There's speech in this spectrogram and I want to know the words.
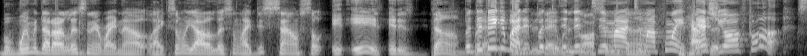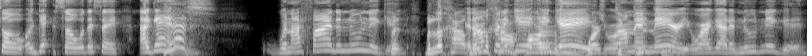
But women that are listening right now, like some of y'all are listening, like this sounds so. It is. It is dumb. But, the at thing about it, but day, then to my and to my point, that's to- your fault. So again, so what they say again. Yes. When I find a new nigga, But but look how. and but I'm look how finna get engaged, or I'm get in you. married, or I got a new nigga.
